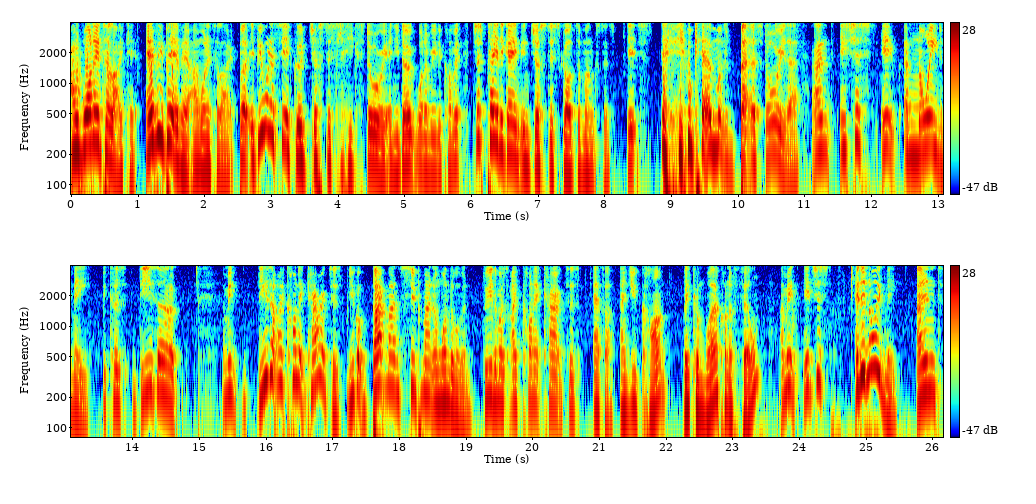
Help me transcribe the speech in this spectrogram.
I wanted to like it. Every bit of it I wanted to like. But if you want to see a good Justice League story and you don't want to read a comic, just play the game Injustice Gods Amongst Us. It's you'll get a much better story there. And it's just it annoyed me because these are I mean, these are iconic characters. You've got Batman, Superman, and Wonder Woman. Three of the most iconic characters ever. And you can't make them work on a film? I mean, it just it annoyed me. And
